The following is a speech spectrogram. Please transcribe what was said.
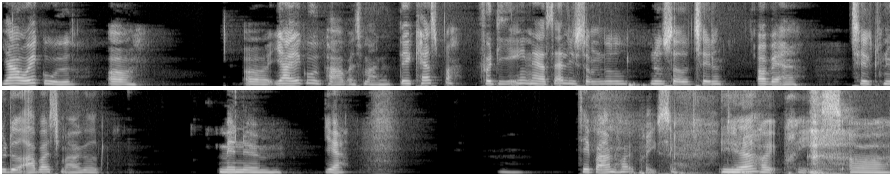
jeg er jo ikke ude, og, og jeg er ikke ude på arbejdsmarkedet. Det er Kasper, fordi en af os er ligesom nød, nødsaget til at være tilknyttet arbejdsmarkedet. Men øhm, ja, det er bare en høj pris. Det er Ja. en høj pris, og,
